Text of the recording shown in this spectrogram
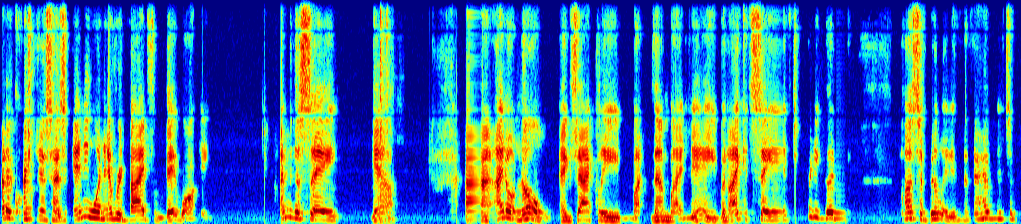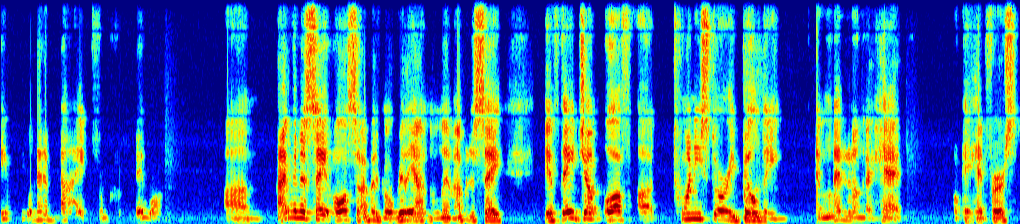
better question is, has anyone ever died from jaywalking? I'm going to say, yeah. Uh, I don't know exactly by, them by name, but I could say it's a pretty good possibility that there have been some people that have died from jaywalking. Um, I'm going to say also, I'm going to go really out on a limb. I'm going to say if they jump off a 20 story building and landed on their head, okay, head first,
